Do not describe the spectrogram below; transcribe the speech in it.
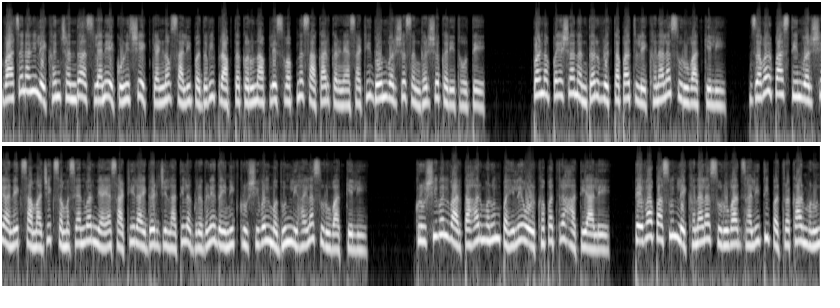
वाचन आणि लेखन छंद असल्याने एकोणीसशे एक्क्याण्णव साली पदवी प्राप्त करून आपले स्वप्न साकार करण्यासाठी दोन वर्ष संघर्ष करीत होते. पण अपयशानंतर वृत्तपात लेखनाला सुरुवात केली. जवळपास तीन वर्षे अनेक सामाजिक समस्यांवर न्यायासाठी रायगड जिल्ह्यातील अग्रगण्य दैनिक कृषीवल मधून लिहायला सुरुवात केली. कृषीवल वार्ताहर म्हणून पहिले ओळखपत्र हाती आले. तेव्हापासून लेखनाला सुरुवात झाली ती पत्रकार म्हणून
